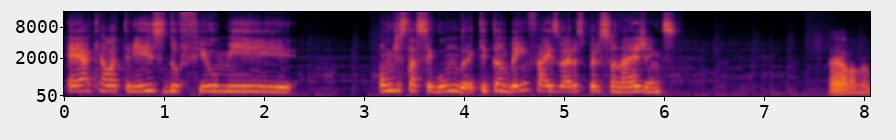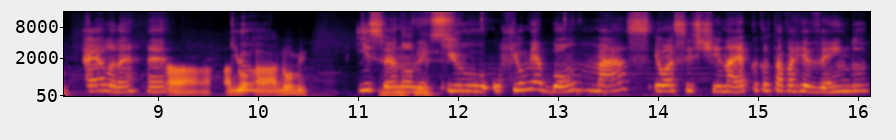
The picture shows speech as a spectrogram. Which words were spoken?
é aquela atriz do filme Onde Está a Segunda, que também faz vários personagens. É ela mesmo. É ela, né? É. A, a, o- a Numi. Isso é o nome. Isso. Que o, o filme é bom, mas eu assisti na época que eu tava revendo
